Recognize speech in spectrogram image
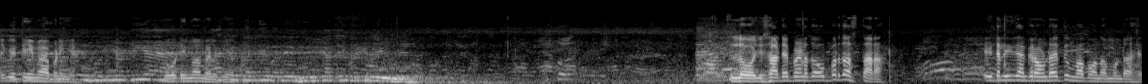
ਇਹ ਵੀ ਟੀਮ ਆਪਣੀ ਆ ਦੋ ਟੀਮਾਂ ਮਿਲ ਗਈਆਂ। ਬੱਲੇ ਲੋ ਜੀ, ਸਾਡੇ ਪਿੰਡ ਦਾ ਉੱਪਰ ਦਾ 17 ਇਟਲੀ ਦਾ ਗਰਾਊਂਡ ਹੈ ਧੂਮਾ ਪਾਉਂਦਾ ਮੁੰਡਾ ਇਹ।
